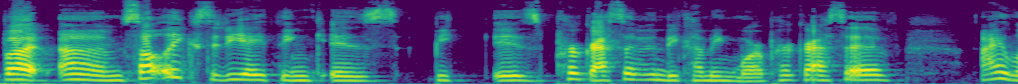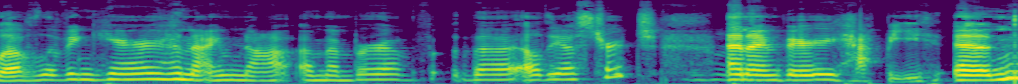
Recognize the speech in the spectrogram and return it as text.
But um, salt lake city i think is be- is progressive and becoming more progressive. I love living here and i'm not a member of the lds church and i'm very happy. And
